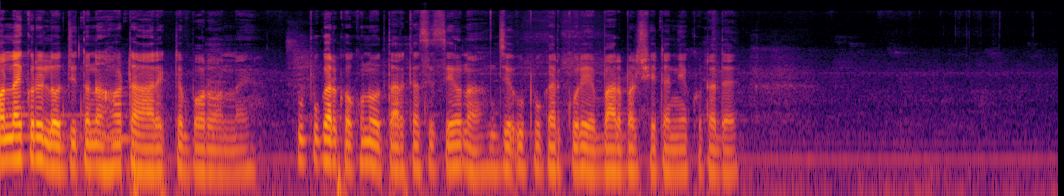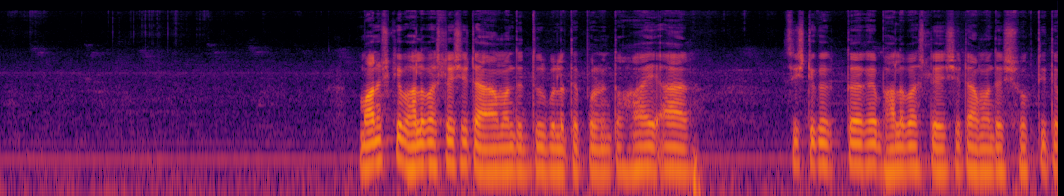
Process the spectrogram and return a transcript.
অন্যায় করে লজ্জিত না হওয়াটা আরেকটা বড় অন্যায়। উপকার কখনো তার কাছে চেয়েও না যে উপকার করে বারবার সেটা নিয়ে খোটা দেয়। মানুষকে ভালোবাসলে সেটা আমাদের দুর্বলতায় পরিণত হয় আর সৃষ্টিকর্তাকে ভালোবাসলে সেটা আমাদের শক্তিতে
